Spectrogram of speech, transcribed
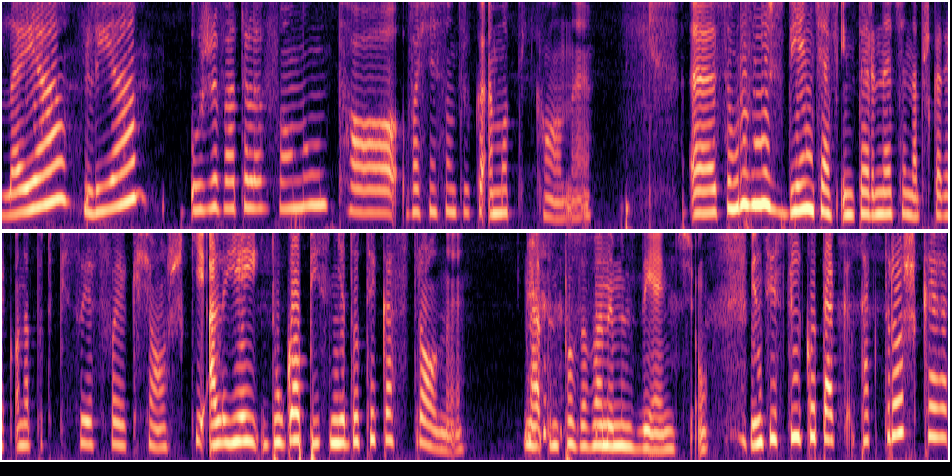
Leia, Lia używa telefonu, to właśnie są tylko emotikony. E, Są również zdjęcia w internecie, na przykład jak ona podpisuje swoje książki, ale jej długopis nie dotyka strony na tym pozowanym zdjęciu. Więc jest tylko tak, tak troszkę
